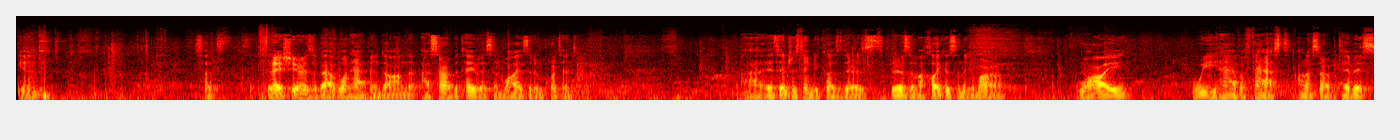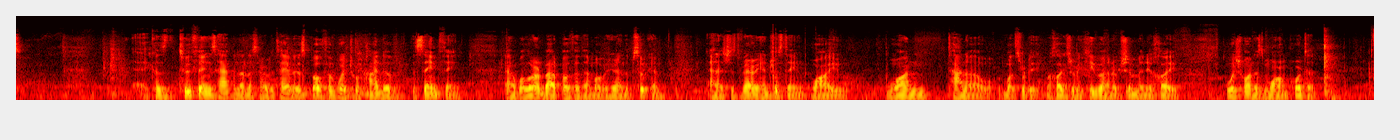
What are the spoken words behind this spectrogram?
Again. So today's share is about what happened on Asar B'Tevis and why is it important. Uh, it's interesting because there's there's a machlekes in the Gemara why we have a fast on Asar B'Tevis. Because two things happened on Asar B'Tevis, both of which were kind of the same thing, and we'll learn about both of them over here in the Psukim. And it's just very interesting why one Tana was Rabbi Machlekes Rabbi Kiva and Rabbi Shimon ben Yochai. Which one is more important?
